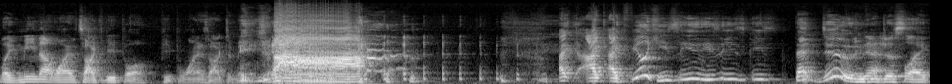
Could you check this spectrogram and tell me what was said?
like me not wanting to talk to people people wanting to talk to me ah! I, I I feel like he's he's he's, he's that dude who Yeah. just like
